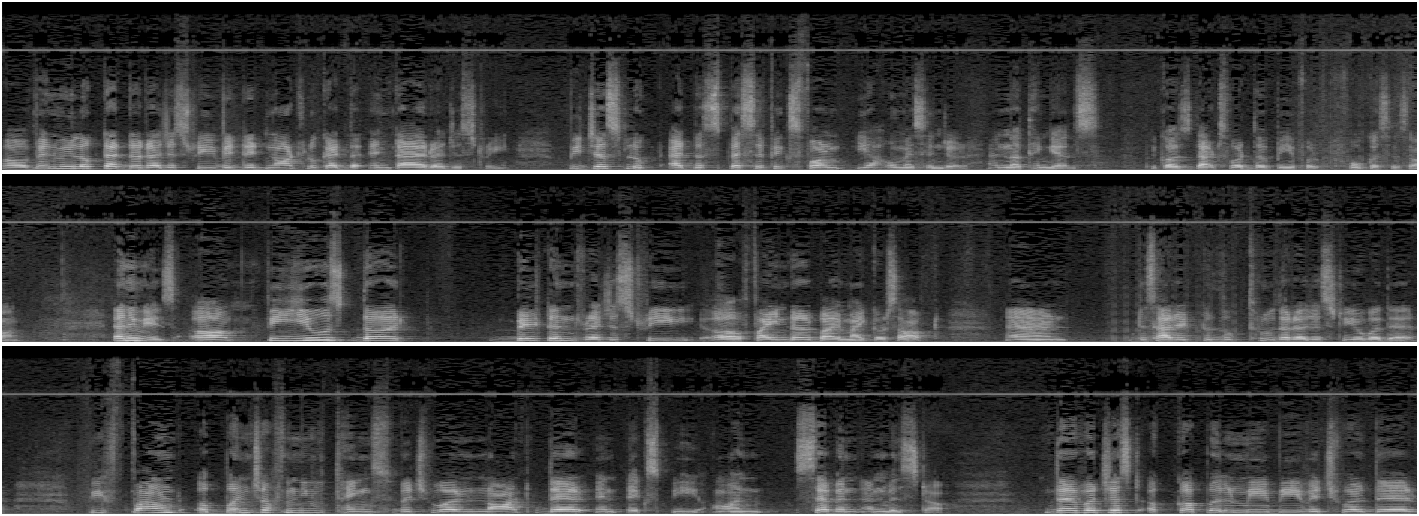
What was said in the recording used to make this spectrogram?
uh, when we looked at the registry, we did not look at the entire registry. We just looked at the specifics for Yahoo Messenger and nothing else because that's what the paper focuses on. Anyways, uh, we used the built-in registry uh, finder by Microsoft and decided to look through the registry over there. We found a bunch of new things which were not there in XP on 7 and Vista. There were just a couple maybe which were there,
